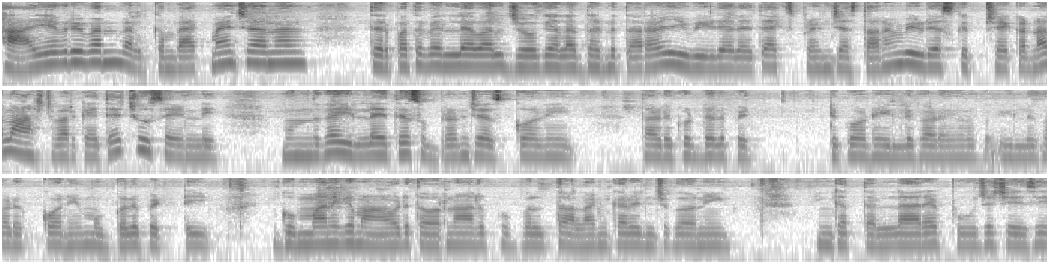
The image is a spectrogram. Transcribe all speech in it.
Hi everyone welcome back my channel Tirupati వెళ్ళే వాళ్ళు జోగి ఎలా దండుతారో ఈ వీడియోలో అయితే ఎక్స్ప్లెయిన్ చేస్తాను. వీడియో స్కిప్ చేయకుండా లాస్ట్ వరకు అయితే చూసేయండి. ముందుగా ఇల్లు అయితే శుభ్రం చేసుకొని తడిగుడ్డలు పెట్టుకొని ఇల్లు కడుగు ఇల్లు కడుక్కొని ముగ్గులు పెట్టి గుమ్మానికి మామిడి తోరణాలు పువ్వులతో అలంకరించుకొని ఇంకా తెల్లారే పూజ చేసి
